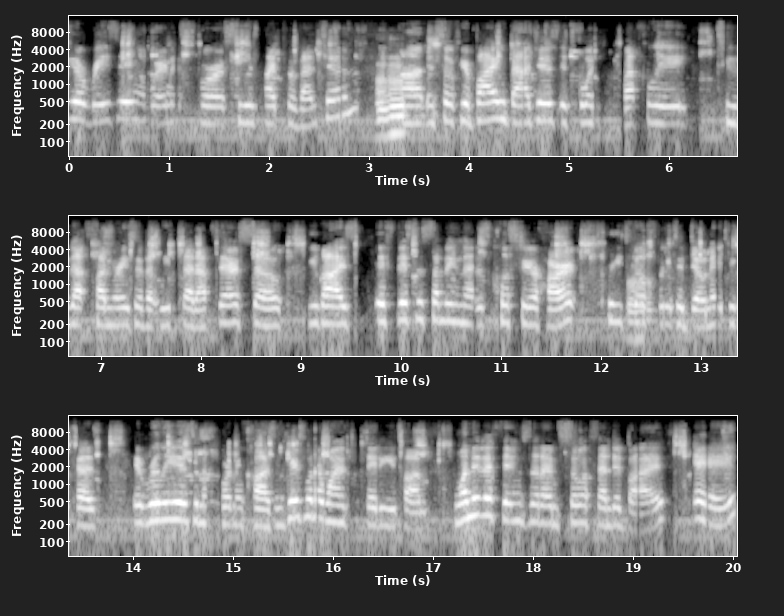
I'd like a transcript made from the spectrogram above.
we are raising awareness for suicide prevention. Mhm. Um, and so if you're buying badges, it's going directly to that fundraiser that we set up there. So you guys, if this is something that is close to your heart, please feel Mhm. free to donate because it really is an important cause. And here's what I wanted to say to you, Tom. One of the things that I'm so offended by, A,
